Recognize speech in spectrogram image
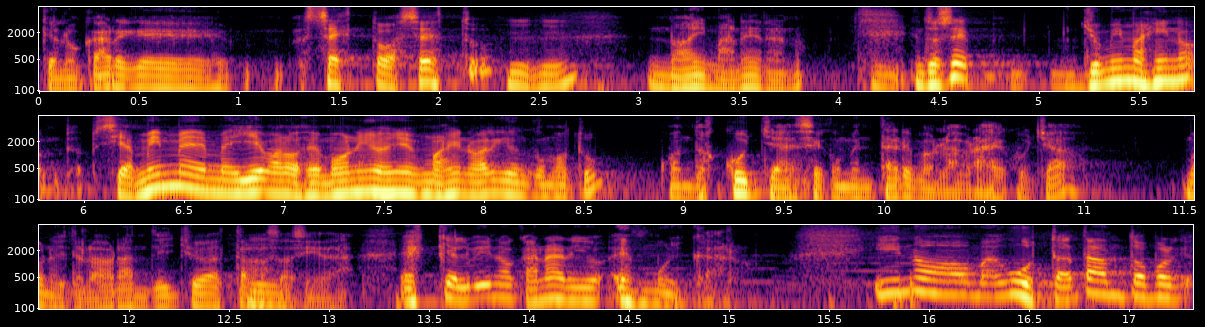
que lo cargue sexto a sexto, no hay manera, ¿no? Entonces, yo me imagino, si a mí me, me llevan los demonios, yo me imagino a alguien como tú, cuando escucha ese comentario, pues lo habrás escuchado. Bueno, y te lo habrán dicho hasta la saciedad. Es que el vino canario es muy caro. Y no me gusta tanto porque...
